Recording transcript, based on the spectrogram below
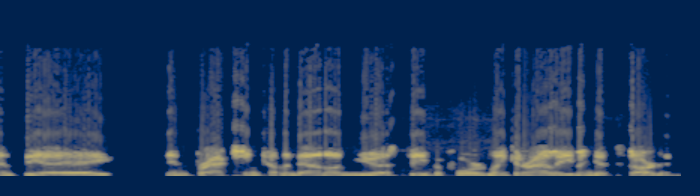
NCAA infraction coming down on USC before Lincoln Riley even gets started.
